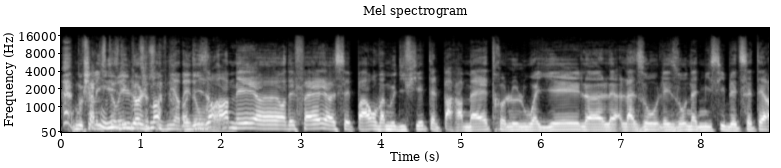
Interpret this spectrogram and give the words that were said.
voilà. Donc chaque ministre du logement en disant ah mais euh, en effet c'est pas on va modifier tel paramètre, le loyer, la, la, la zone, les zones admissibles, etc.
